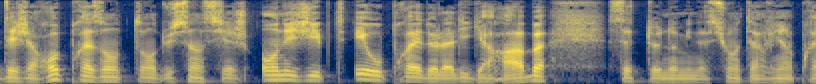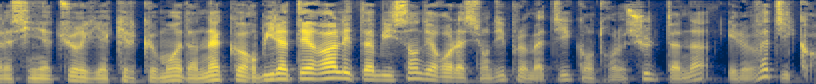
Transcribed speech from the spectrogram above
déjà représentant du Saint-Siège en Égypte et auprès de la Ligue arabe. Cette nomination intervient après la signature il y a quelques mois d'un accord bilatéral établissant des relations diplomatiques entre le sultanat et le Vatican.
